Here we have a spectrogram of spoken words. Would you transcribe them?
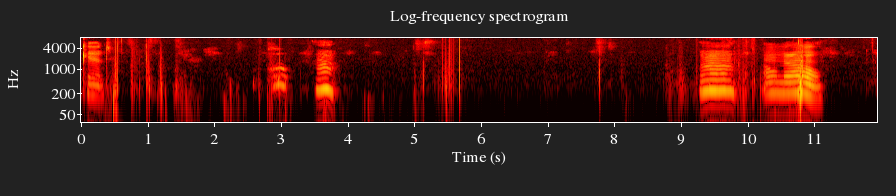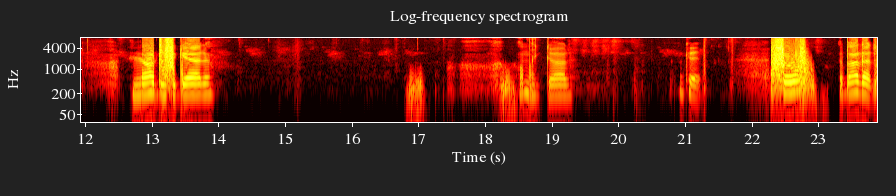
Can't. Hmm. Hmm. Oh no. Not this again. Oh my god. Okay. So, about it.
